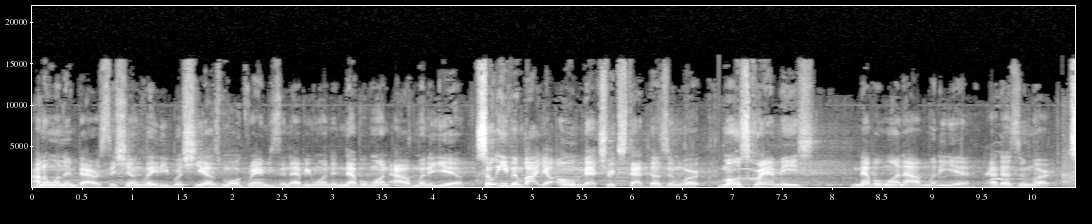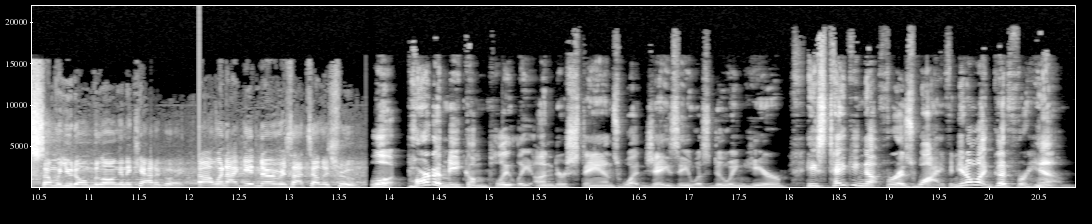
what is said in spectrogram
I don't want to embarrass this young lady, but she has more Grammys than everyone and never won Album of the Year. So even by your own metrics, that doesn't work. Most Grammys never won album of the year. That doesn't work. Some of you don't belong in the category. Uh, when I get nervous, I tell the truth. Look, part of me completely understands what Jay Z was doing here. He's taking up for his wife, and you know what? Good for him.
